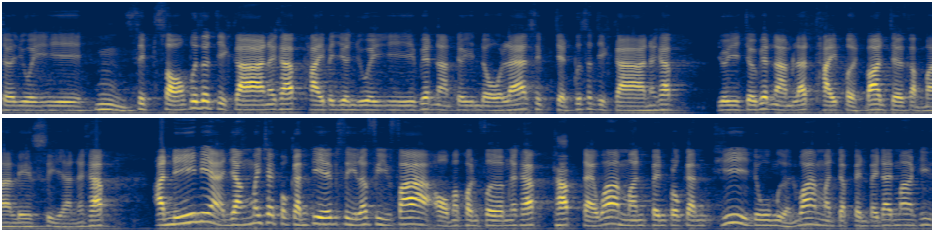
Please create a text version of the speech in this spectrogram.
เจอ UAE อืม12 พฤศจิกายนนะครับ ไทยไปเยือน UAE เวียดนามเจออินโด และ 17 พฤศจิกายนนะครับ UAE เจอเวียดนามและไทยเปิดบ้านเจอกับมาเลเซียนะครับ อันนี้เนี่ยยังไม่ใช่โปรแกรมที่ FC และ FIFA ออกมาคอนเฟิร์มนะครับครับแต่ว่ามันเป็นโปรแกรมที่ดูเหมือนว่ามันจะเป็นไปได้มากที่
